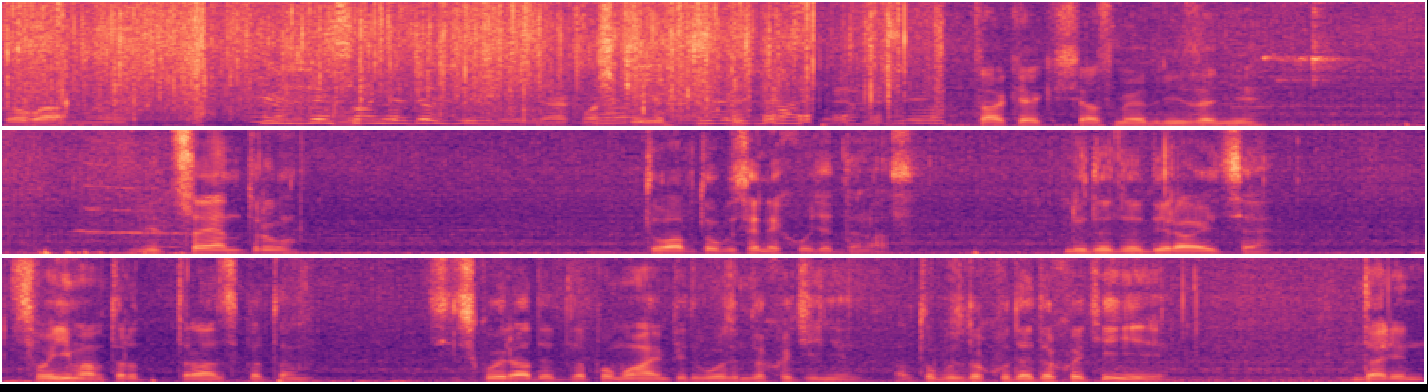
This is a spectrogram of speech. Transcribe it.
Так як зараз ми відрізані від центру, то автобуси не ходять до нас. Люди добираються своїм автотранспортом. Сільської ради допомагаємо, підвозимо до Хотіні. Автобус доходить до Хотіні, далі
